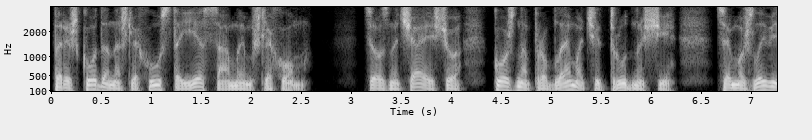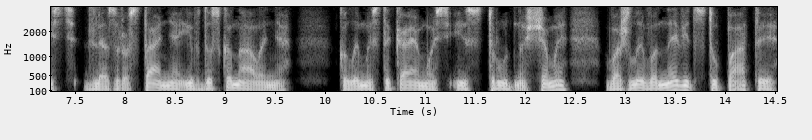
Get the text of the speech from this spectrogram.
перешкода на шляху стає самим шляхом. Це означає, що кожна проблема чи труднощі це можливість для зростання і вдосконалення. Коли ми стикаємось із труднощами, важливо не відступати,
